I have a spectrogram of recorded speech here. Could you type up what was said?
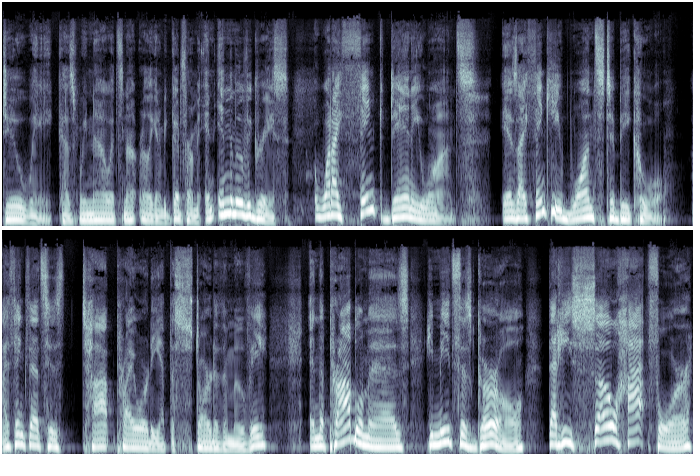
do we? Because we know it's not really going to be good for them. And in the movie Grease, what I think Danny wants is I think he wants to be cool. I think that's his top priority at the start of the movie. And the problem is he meets this girl that he's so hot for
